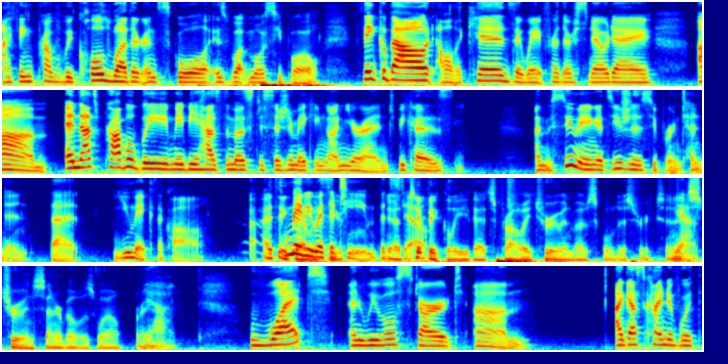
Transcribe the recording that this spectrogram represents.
I think probably cold weather in school is what most people think about. All the kids, they wait for their snow day. Um, and that's probably maybe has the most decision making on your end because I'm assuming it's usually the superintendent that you make the call. I think Maybe with a team, but yeah, still. typically that's probably true in most school districts, and Yeah. it's true in Centerville as well. Right? Yeah. What, and we will start, um, I guess, kind of with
